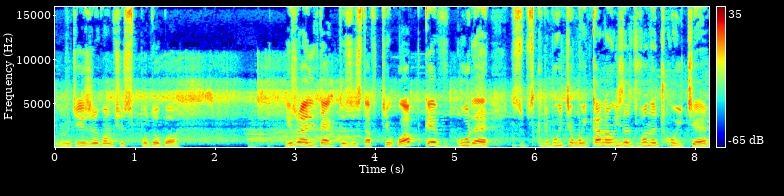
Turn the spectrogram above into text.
Mam nadzieję, że Wam się spodoba. Jeżeli tak, to zostawcie łapkę w górę, subskrybujcie mój kanał i zadzwoneczkujcie.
